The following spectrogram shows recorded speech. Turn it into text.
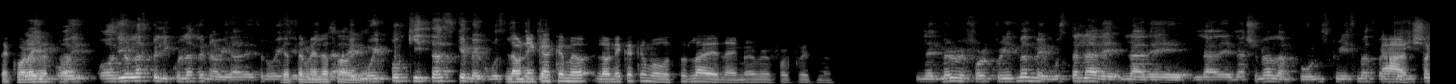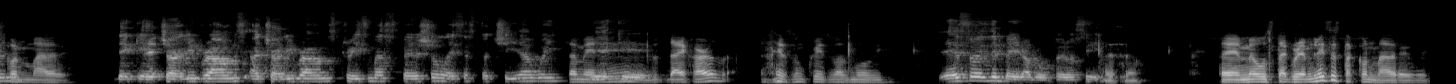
¿Te acuerdas Oye, de odio, odio las películas de Navidad, eso lo voy a Yo decir también las ahorita. Hay odio. muy poquitas que me gustan. La única que, me, la única que me gusta es la de Nightmare Before Christmas. Nightmare Before Christmas me gusta la de la de la de National Lampoon's Christmas Ah, Vacation. está con madre. De que Sí. Charlie Brown's, a Charlie Brown's Christmas Special, esa está chida, güey. También Y de que Die Hard es un Christmas movie. eso es debatable, pero sí. Eso. También me gusta Gremlins, está con madre, güey.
